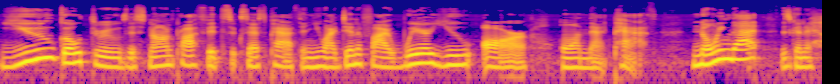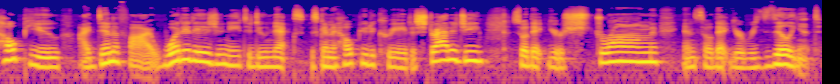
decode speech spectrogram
You go through this nonprofit success path and you identify where you are on that path. Knowing that is going to help you identify what it is you need to do next. It's going to help you to create a strategy so that you're strong and so that you're resilient.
